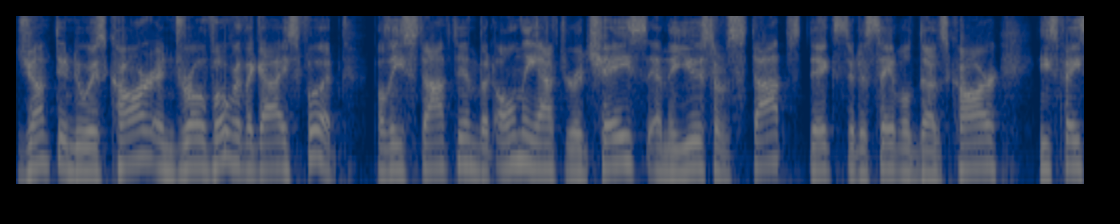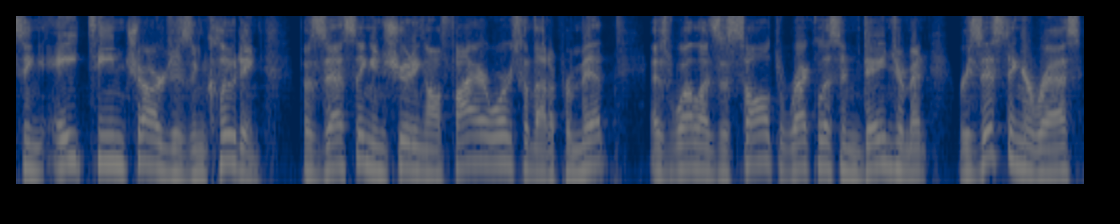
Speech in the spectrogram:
jumped into his car, and drove over the guy's foot. Police stopped him, but only after a chase and the use of stop sticks to disable Dove's car. He's facing 18 charges, including possessing and shooting off fireworks without a permit, as well as assault, reckless endangerment, resisting arrest,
